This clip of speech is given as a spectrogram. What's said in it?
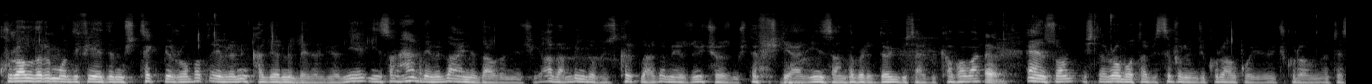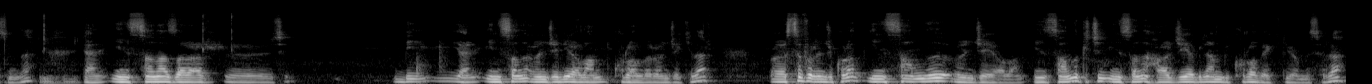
kuralları modifiye edilmiş tek bir robot evrenin kaderini belirliyor. Niye? İnsan her devirde aynı davranıyor çünkü. Adam 1940'larda mevzuyu çözmüş. Demiş ki yani insanda böyle döngüsel bir kafa var. Evet. En son işte robota bir sıfırıncı kural koyuyor. Üç kuralın ötesinde. Yani insana zarar e, bir yani insanı önceliği alan kurallar öncekiler. E, Sıfırıncı kural insanlığı önceye alan. insanlık için insanı harcayabilen bir kural ekliyor mesela.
